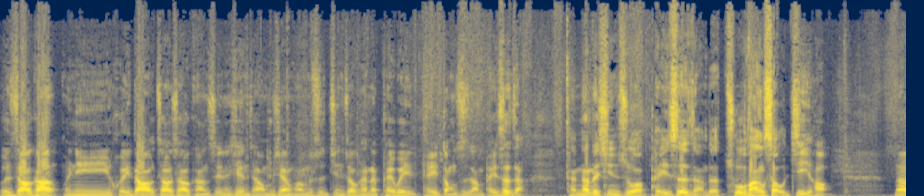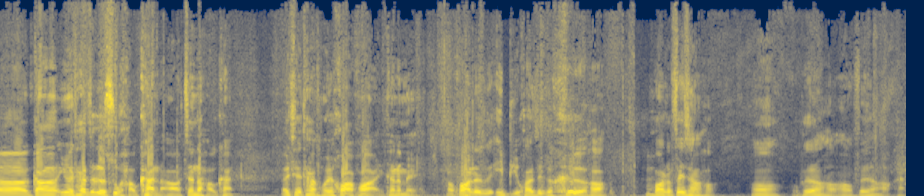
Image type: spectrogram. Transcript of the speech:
我是赵康，欢迎你回到赵少康时间现场。我们现在访问是《金周刊》的裴伟裴董事长裴社长，谈他的新书啊，裴社长的厨房手记哈。那刚刚因为他这个书好看啊，真的好看，而且他很会画画，你看到没？他画的这个一笔画这个鹤哈，画的非常好哦，非常好哦，非常好看。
